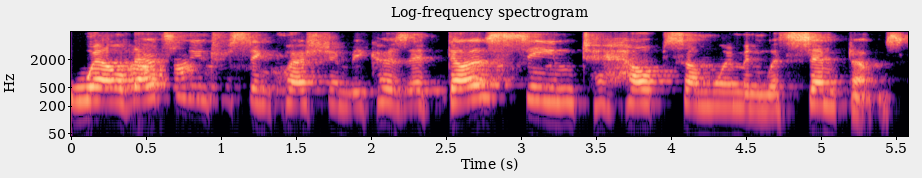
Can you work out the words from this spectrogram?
Well, that's an interesting question because it does seem to help some women with symptoms.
